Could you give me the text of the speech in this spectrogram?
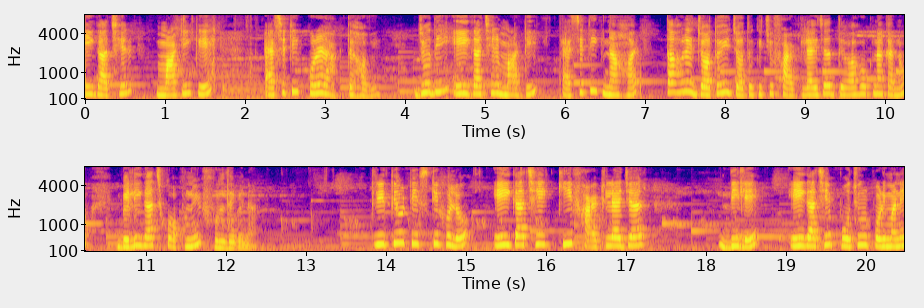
এই গাছের মাটিকে অ্যাসিডিক করে রাখতে হবে। যদি এই গাছের মাটি অ্যাসিডিক না হয়, তাহলে যতই যত কিছু ফার্টিলাইজার দেওয়া হোক না কেন, বেলি গাছ কখনোই ফুল দেবে না। তৃতীয় টিপসটি হলো, এই গাছে কি ফার্টিলাইজার দিলে এই গাছে প্রচুর পরিমাণে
